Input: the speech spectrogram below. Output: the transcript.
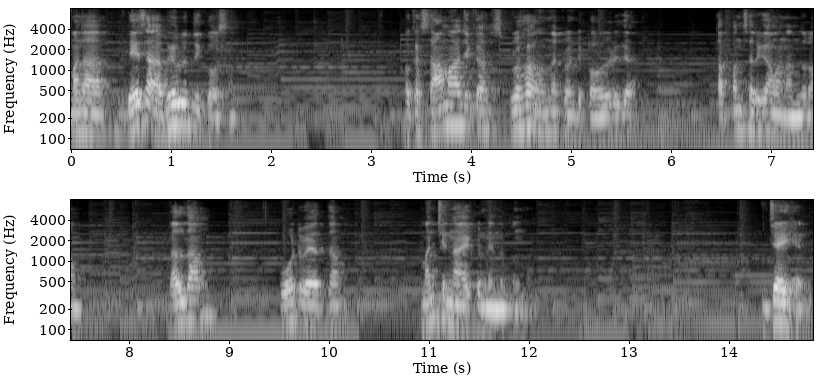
మన దేశ అభివృద్ధి కోసం ఒక సామాజిక స్పృహ ఉన్నటువంటి పౌరుడిగా తప్పనిసరిగా మనందరం వెళ్దాం ఓటు వేద్దాం మంచి నాయకుడిని ఎన్నుకుందాం. జై హింద్.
